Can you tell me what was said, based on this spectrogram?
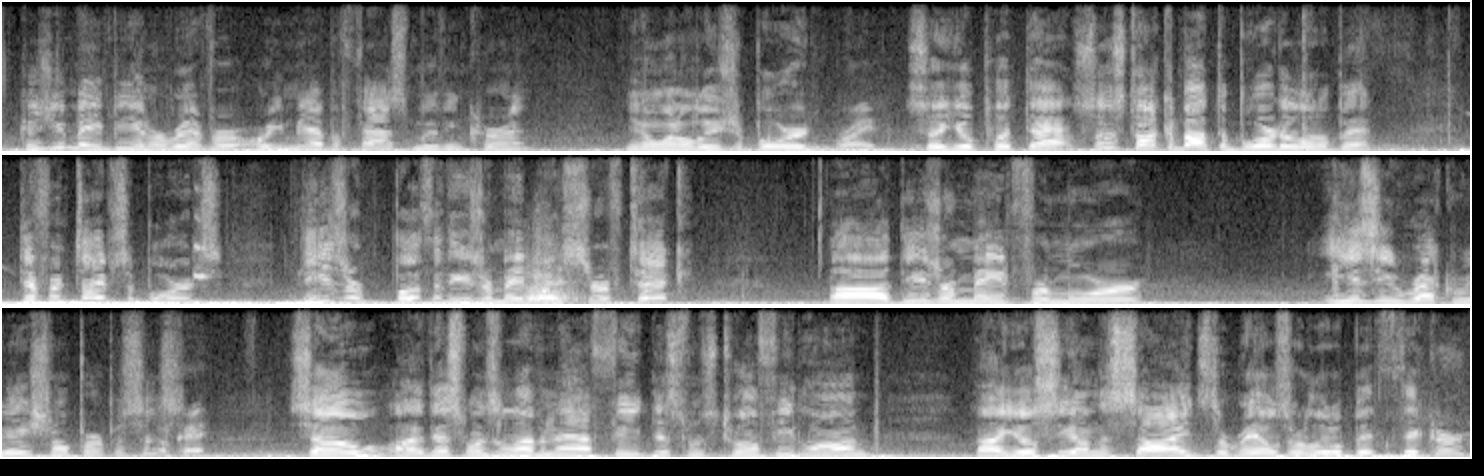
Because you may be in a river or you may have a fast moving current. You don't want to lose your board. Right. So you'll put that. So let's talk about the board a little bit. Different types of boards. These are both of these are made by Surftech. Uh, these are made for more easy recreational purposes. Okay. So uh, this one's 11 and a half feet. This one's 12 feet long. Uh, you'll see on the sides the rails are a little bit thicker,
